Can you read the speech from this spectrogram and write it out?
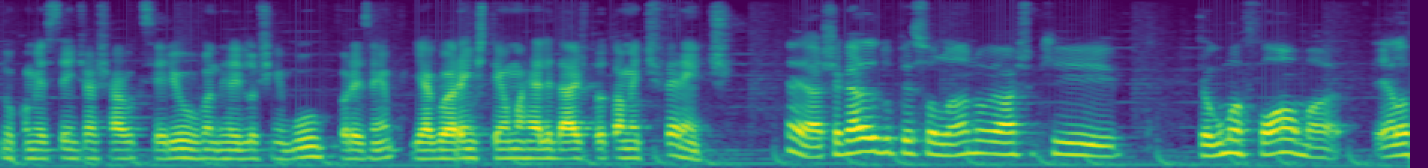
No começo a gente achava que seria o Vanderlei Luxemburgo, por exemplo, e agora a gente tem uma realidade totalmente diferente. É, a chegada do Pessolano, eu acho que de alguma forma ela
